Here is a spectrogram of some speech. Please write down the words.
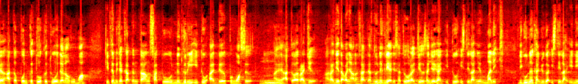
ya ataupun ketua-ketua dalam rumah kita bercakap tentang satu negeri itu ada penguasa hmm. atau raja. Ha, raja tak banyak lah Ustaz. Satu hmm. negeri ada satu raja saja kan. Itu istilahnya malik. Digunakan juga istilah ini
